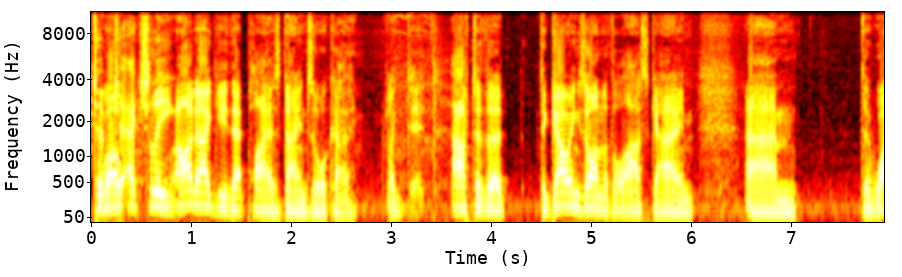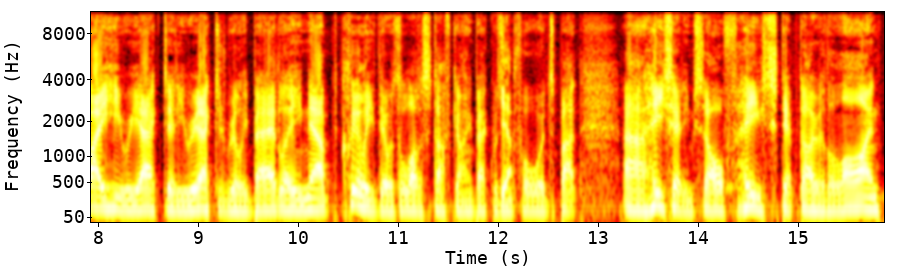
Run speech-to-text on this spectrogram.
to, Well, to actually. I'd argue that player's Dane Zorko. Like after the the goings on of the last game, um, the way he reacted, he reacted really badly. Now, clearly, there was a lot of stuff going backwards Yep. and forwards, but uh, he said himself he stepped over the line,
